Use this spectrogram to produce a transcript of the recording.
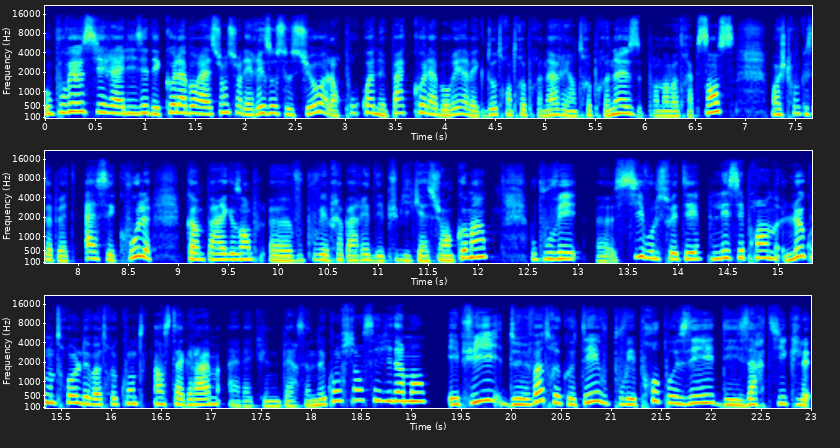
Vous pouvez aussi réaliser des collaborations sur les réseaux sociaux. Alors pourquoi ne pas collaborer avec d'autres entrepreneurs et entrepreneuses pendant votre absence? Moi je trouve que ça peut être assez cool comme par exemple euh, vous pouvez préparer des publications en commun. Vous pouvez si vous le souhaitez laisser prendre le contrôle de votre compte Instagram avec une personne de confiance évidemment know et puis, de votre côté, vous pouvez proposer des articles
